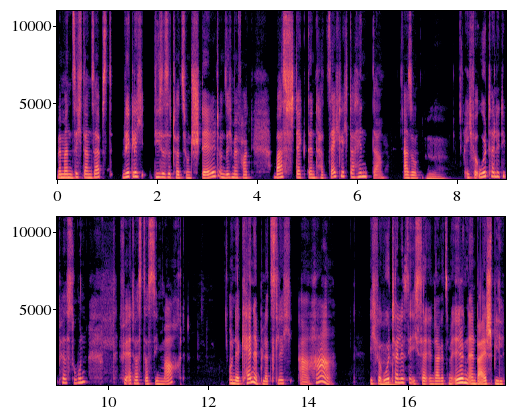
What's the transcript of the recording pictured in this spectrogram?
Wenn man sich dann selbst wirklich dieser Situation stellt und sich mal fragt: „Was steckt denn tatsächlich dahinter?“ Also, Mhm. ich verurteile die Person für etwas, das sie macht und erkenne plötzlich: „Aha, ich Mhm. verurteile sie“ ich sa sage jetzt mal irgendein Beispiel,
